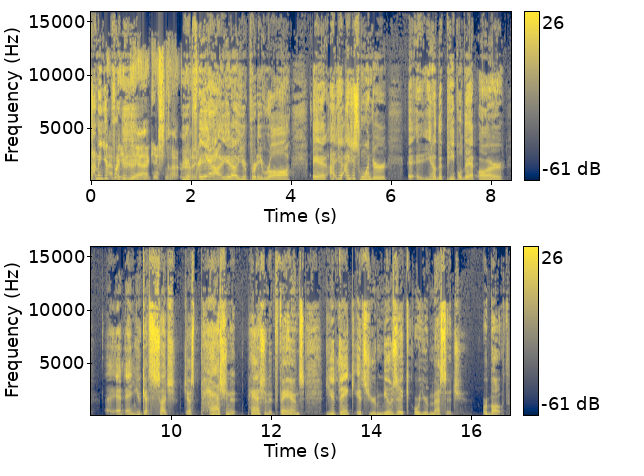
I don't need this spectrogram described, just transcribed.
I mean, you're I pretty. mean, yeah, I guess not. You're Really. yeah, you know, you're pretty raw, and I I just wonder, uh, uh, you know, the people that are, and and you got such just passionate, passionate fans. Do you think it's your music or your message, or both?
